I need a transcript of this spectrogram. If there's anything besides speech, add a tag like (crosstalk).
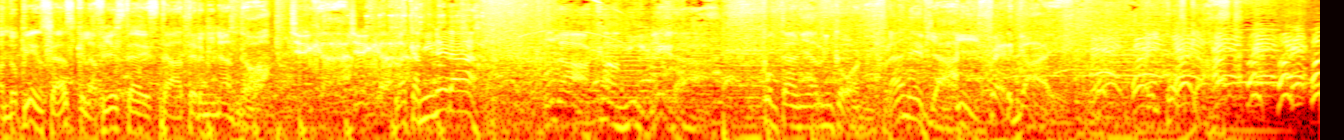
Cuando piensas que la fiesta está terminando. Llega, llega. La caminera. La caminera. Con Tania Rincón, Fran Evia y Fergay. El podcast.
